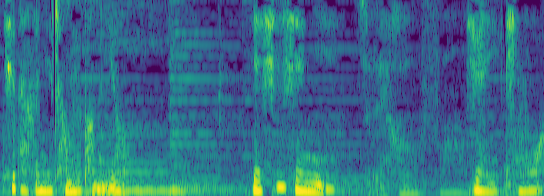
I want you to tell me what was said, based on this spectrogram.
期待和你成为朋友。也谢谢你愿意听我。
